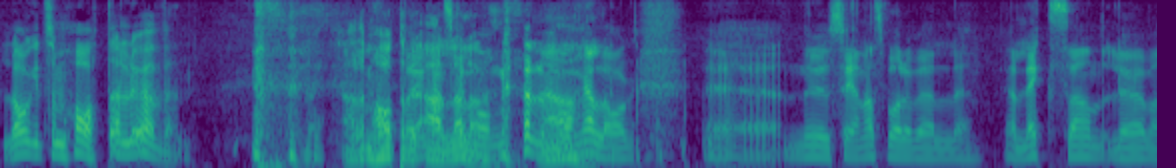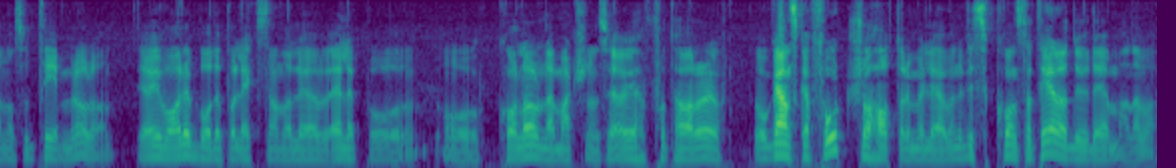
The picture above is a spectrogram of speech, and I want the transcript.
laget som hatar Löven. Ja, de hatar väl ju alla lag. Många, eller Ja. många lag. Eh, nu senast var det väl ja, Leksand, Löven och så Timrå då. Jag har ju varit både på Leksand och Löven, eller på och kollat de där matcherna, så jag har ju fått höra det. Och ganska fort så hatar de med Löven. Visst konstaterade du det mannen va?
